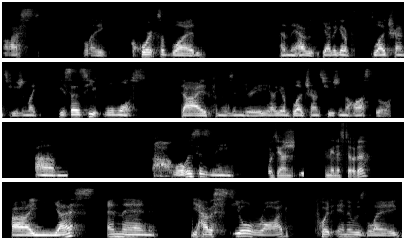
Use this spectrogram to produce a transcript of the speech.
lost like quarts of blood. And they have he had to get a blood transfusion. Like he says he almost died from his injury. He had to get a blood transfusion in the hospital. Um, oh, what was his name? was he on Minnesota? Uh, yes. And then he had a steel rod put into his leg.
